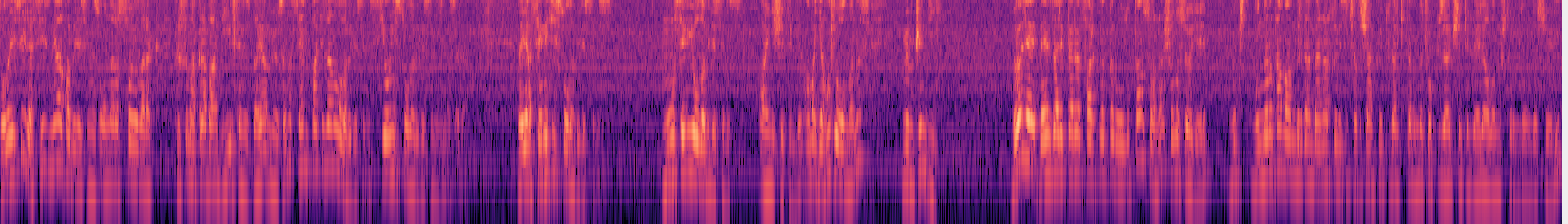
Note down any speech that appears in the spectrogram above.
Dolayısıyla siz ne yapabilirsiniz? Onlara soy olarak hısım akraba değilseniz, dayanmıyorsanız sempatizan olabilirsiniz. Siyonist olabilirsiniz mesela. Veya Semitist olabilirsiniz. Musevi olabilirsiniz aynı şekilde. Ama Yahudi olmanız mümkün değil. Böyle benzerlikler ve farklılıklar olduktan sonra şunu söyleyelim. Bu, bunların tamamı birden Bernard Lewis'in Çatışan Kültürler kitabında çok güzel bir şekilde ele alınmış durumda onu da söyleyeyim.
